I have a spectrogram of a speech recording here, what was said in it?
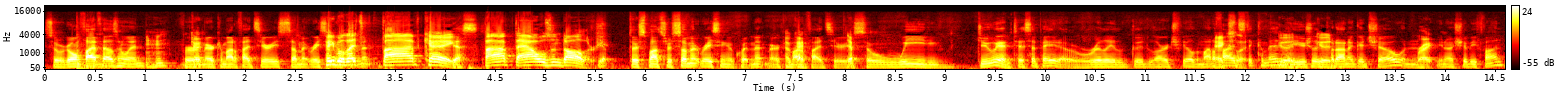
So we're going 5000 to win for Mm-hmm. Okay. American Modified Series, Summit Racing People, that's 5K. Yes. $5,000. Yep. Their sponsor, Summit Racing Equipment, American Okay. Modified Series. Yep. So we do anticipate a really good large field of modifieds Excellent. to come in. Good, They usually good. put on a good show, and Right. you know it should be fun.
